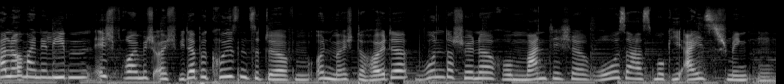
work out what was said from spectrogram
Hallo meine Lieben, ich freue mich euch wieder begrüßen zu dürfen und möchte heute wunderschöne romantische rosa Smoky Eyes schminken.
